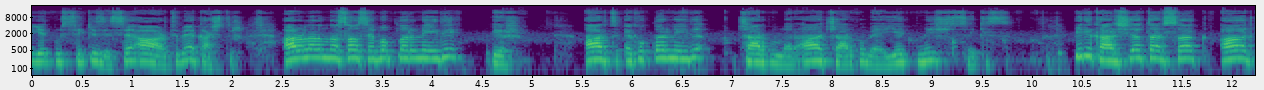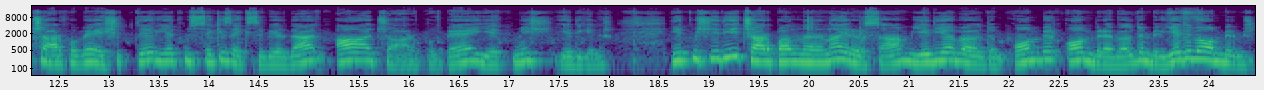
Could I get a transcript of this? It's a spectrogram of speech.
78 ise A artı B kaçtır? Aralarında asal EBOB'ları neydi? 1. Artı EKOK'ları neydi? Çarpımlar A çarpı B 78. Biri karşıya atarsak A çarpı B eşittir. 78 eksi 1'den A çarpı B 77 gelir. 77'yi çarpanlarına ayırırsam 7'ye böldüm 11, 11'e böldüm 1. 7 ve 11'miş.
